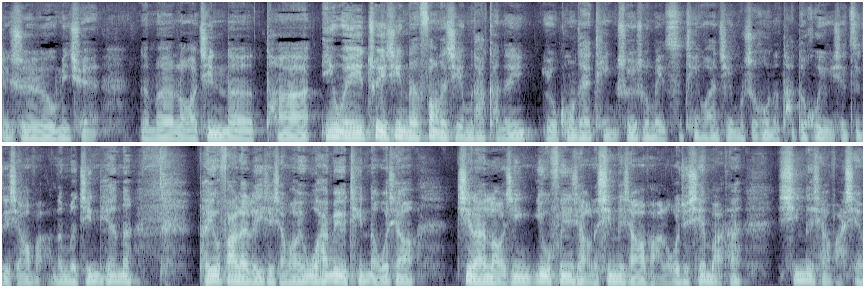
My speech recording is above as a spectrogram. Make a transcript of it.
这里是吴明全。那么老晋呢，他因为最近呢放的节目，他可能有空在听，所以说每次听完节目之后呢，他都会有一些自己的想法。那么今天呢，他又发来了一些想法，我还没有听呢。我想，既然老晋又分享了新的想法了，我就先把他新的想法先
